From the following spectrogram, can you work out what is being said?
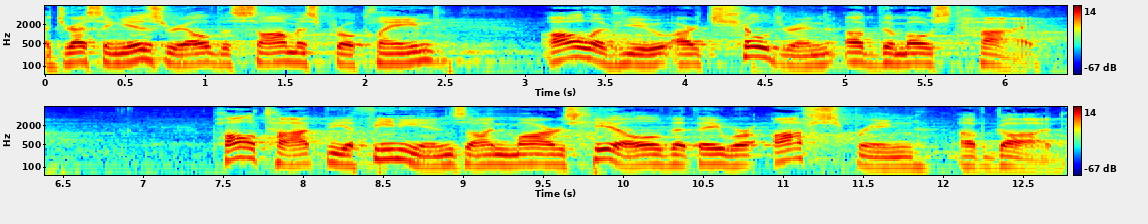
Addressing Israel, the psalmist proclaimed, all of you are children of the Most High. Paul taught the Athenians on Mars Hill that they were offspring of God.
